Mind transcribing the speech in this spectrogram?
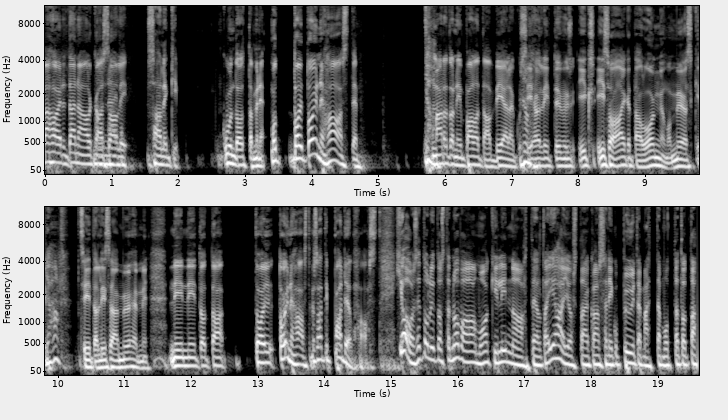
Mä hoidan tänään alkaa No näin. sali, salikin kuntouttaminen. Mutta toi toinen haaste, maratoniin palataan vielä, kun Joo. siihen liittyy yksi iso aikatauluongelma myöskin. Jaha. Siitä lisää myöhemmin. Niin, niin tota, toi toinen haaste, me saatiin padelhaaste. Joo, se tuli tuosta Nova Aamu Aki ihan jostain kanssa niinku pyytämättä, mutta tota,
